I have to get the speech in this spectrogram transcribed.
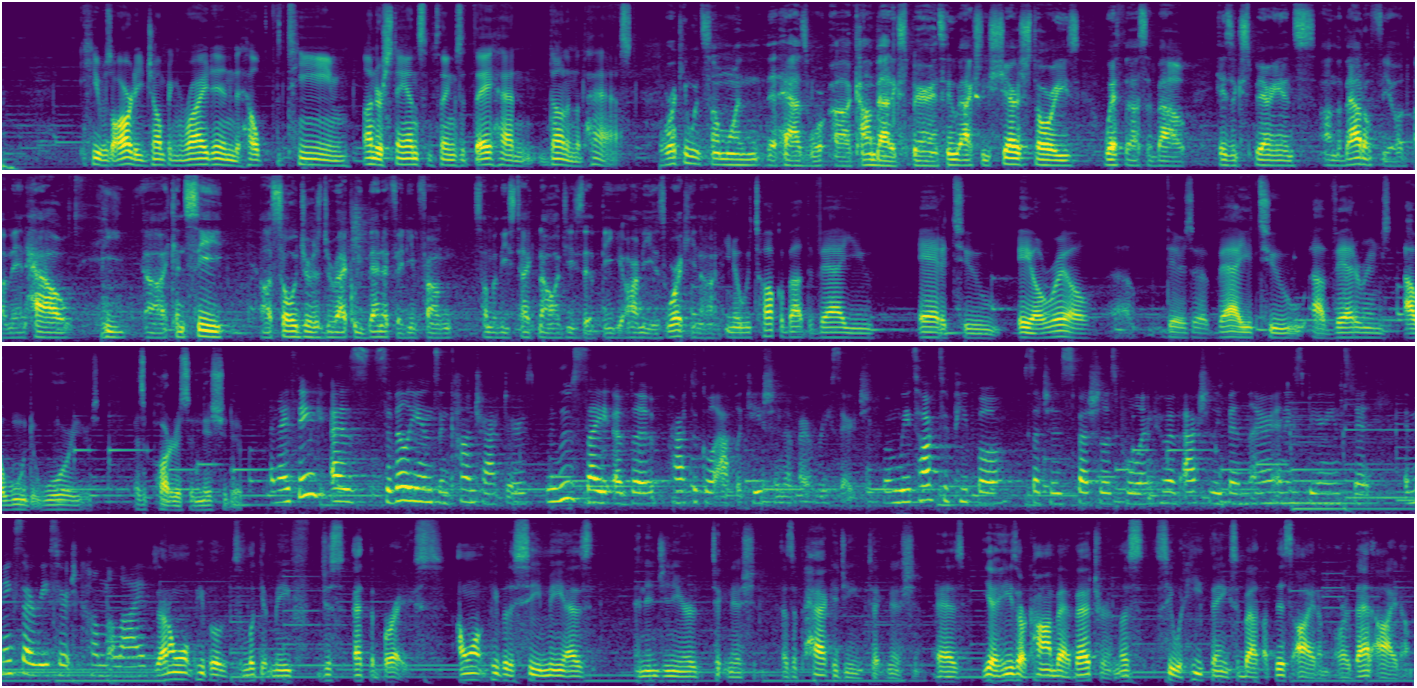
he was already jumping right in to help the team understand some things that they hadn't done in the past. Working with someone that has uh, combat experience who actually shares stories with us about his experience on the battlefield um, and how he uh, can see uh, soldiers directly benefiting from some of these technologies that the Army is working on. You know, we talk about the value added to ARL. Uh, there's a value to our veterans, our wounded warriors, as a part of this initiative. And I think as civilians and contractors, we lose sight of the practical application of our research. When we talk to people such as Specialist Pullen who have actually been there and experienced it, it makes our research come alive. I don't want people to look at me just at the brace. I want people to see me as an engineer technician, as a packaging technician, as, yeah, he's our combat veteran. Let's see what he thinks about this item or that item.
